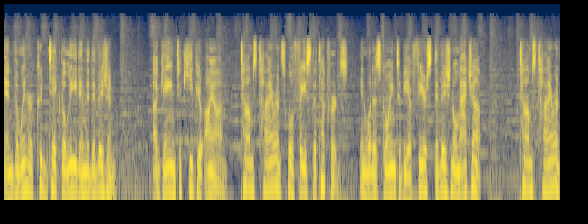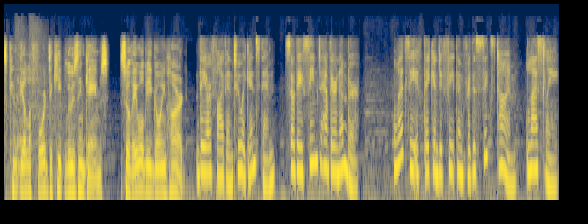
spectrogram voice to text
and the winner could take the lead in the division. A game to keep your eye on, Tom's Tyrants will face the Tuckfords, in what is going to be a fierce divisional matchup. Tom's Tyrants can ill afford to keep losing games, so they will be going hard. They are 5 and 2 against them, so they seem to have their number. Let's see if they can defeat them for the sixth time. Lastly,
